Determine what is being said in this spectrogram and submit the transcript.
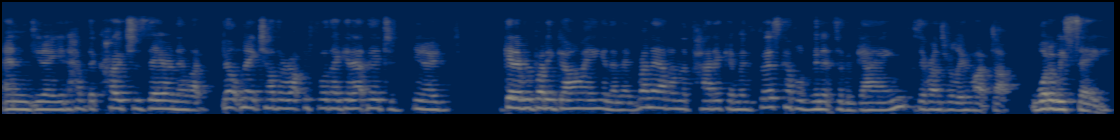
and you know you'd have the coaches there and they're like belting each other up before they get out there to you know get everybody going. And then they'd run out on the paddock. And with the first couple of minutes of a game because everyone's really hyped up what do we see?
